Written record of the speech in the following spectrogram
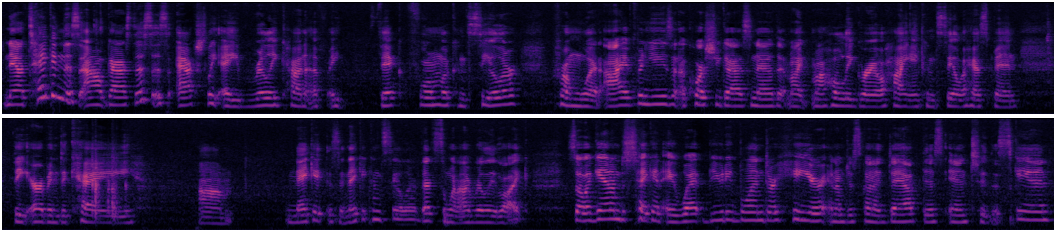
Now taking this out guys, this is actually a really kind of a thick formula concealer from what I've been using. Of course you guys know that my, my holy grail high-end concealer has been the Urban Decay um, Naked, is it Naked Concealer? That's the one I really like. So again, I'm just taking a wet beauty blender here and I'm just going to dab this into the skin.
